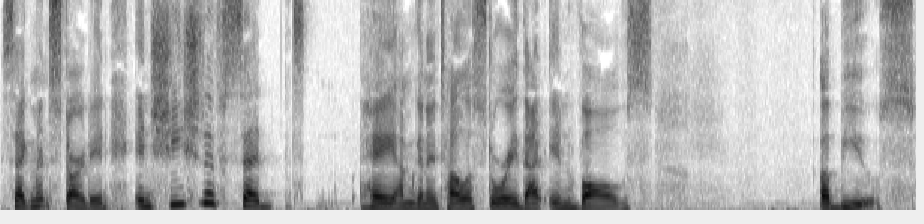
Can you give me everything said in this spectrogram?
segment started and she should have said hey i'm going to tell a story that involves abuse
